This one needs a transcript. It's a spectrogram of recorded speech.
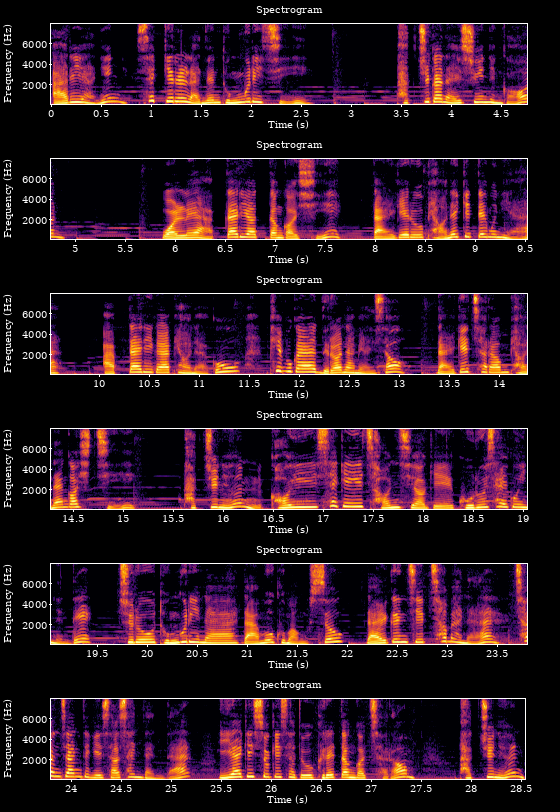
알이 아닌 새끼를 낳는 동물이지. 박쥐가 날 수 있는 건 원래 앞다리였던 것이 날개로 변했기 때문이야. 앞다리가 변하고 피부가 늘어나면서 날개처럼 변한 것이지. 박쥐는 거의 세계의 전 지역에 고루 살고 있는데 주로 동굴이나 나무 구멍 속 낡은 집 처마나 천장 등에서 산단다. 이야기 속에서도 그랬던 것처럼 박쥐는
